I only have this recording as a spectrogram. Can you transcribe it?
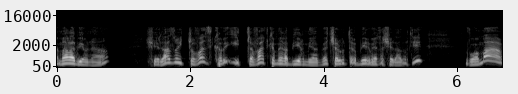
אמר רבי יונה, שאלה זו היא טבעת כמי רבי ירמיה, באמת שאלו את רבי ירמיה את השאלה הזאתי, והוא אמר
